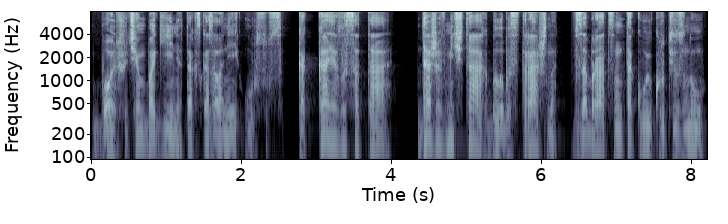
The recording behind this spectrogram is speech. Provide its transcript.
больше, чем богиня, так сказал о ней Урсус. Какая высота! Даже в мечтах было бы страшно взобраться на такую крутизну.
